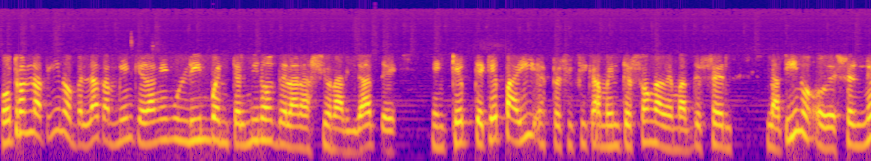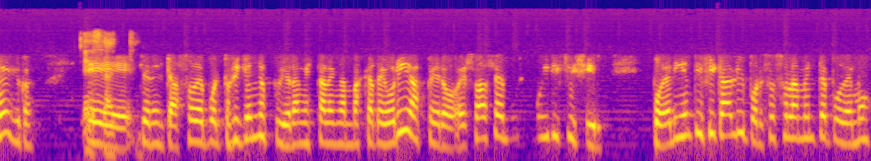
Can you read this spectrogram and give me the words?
otros latinos, ¿verdad? También quedan en un limbo en términos de la nacionalidad, de en qué, de qué país específicamente son, además de ser latinos o de ser negros. Eh, que en el caso de puertorriqueños pudieran estar en ambas categorías, pero eso hace muy difícil poder identificarlo y por eso solamente podemos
